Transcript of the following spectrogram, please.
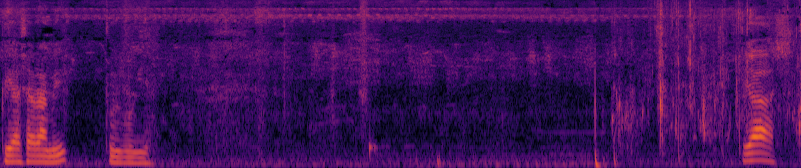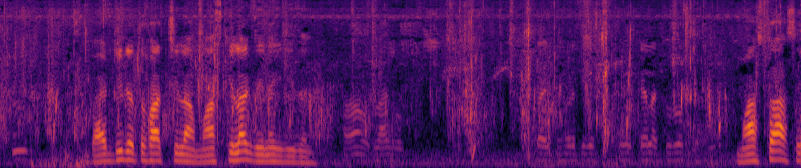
পিয়াস আর আমি তুলবো গিয়ে। পিয়াস বাইর দুইটা তো পাচ্ছিলাম মাছ কি লাগছে নাকি কি জানি? মাছ তো আছে,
